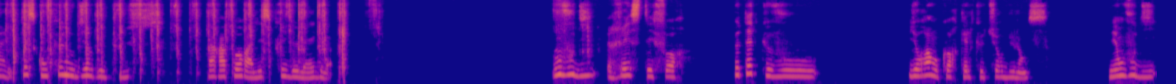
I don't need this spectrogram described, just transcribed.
Allez, qu'est-ce qu'on peut nous dire de plus par rapport à l'esprit de l'aigle? On vous dit, restez fort. Peut-être que vous... Il y aura encore quelques turbulences. Mais on vous dit,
